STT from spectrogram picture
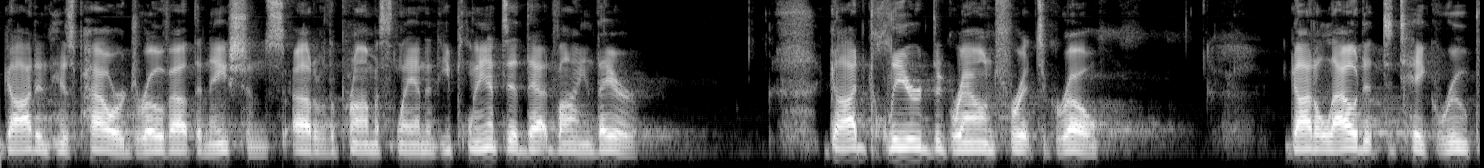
God, in his power, drove out the nations out of the promised land, and he planted that vine there. God cleared the ground for it to grow. God allowed it to take root,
